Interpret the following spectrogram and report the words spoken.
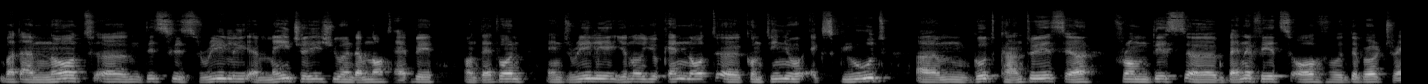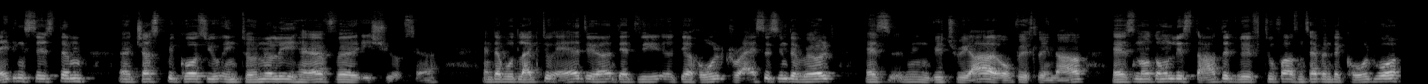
but I'm not um, this is really a major issue and I'm not happy on that one. And really, you know, you cannot uh, continue exclude um, good countries yeah, from these uh, benefits of the world trading system uh, just because you internally have uh, issues. Yeah. And I would like to add yeah, that we the whole crisis in the world has, in which we are obviously now, has not only started with 2007, the Cold War,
